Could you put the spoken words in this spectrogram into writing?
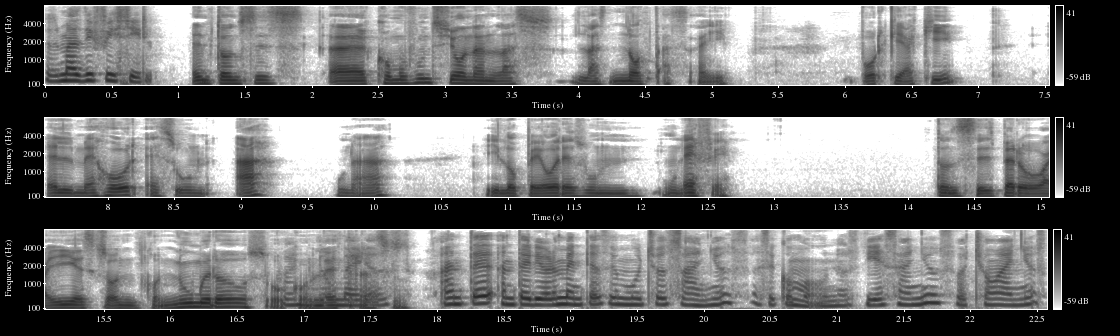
Es más difícil. Entonces, eh, ¿cómo funcionan las, las notas ahí? Porque aquí el mejor es un A, una A, y lo peor es un, un F. Entonces, pero ahí es, son con números o con, con letras. números. Ante, anteriormente, hace muchos años, hace como unos 10 años, 8 años,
